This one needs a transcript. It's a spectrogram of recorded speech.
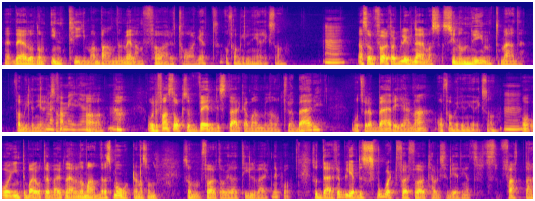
Eh, det är då de intima banden mellan företaget och familjen Eriksson. Mm. Alltså företaget blev närmast synonymt med familjen Eriksson. Med familjen. Ja. Mm. Och det fanns också väldigt starka band mellan Åtvidaberg Åtvidabergarna och familjen Eriksson. Mm. Och, och, inte bara Åtvidaberg utan även de andra små orterna som, som företaget hade tillverkning på. Så därför blev det svårt för företagsledningen att fatta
